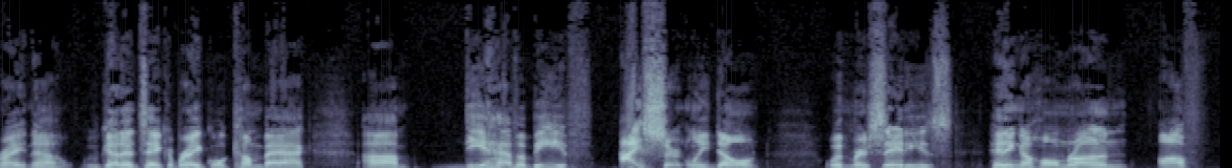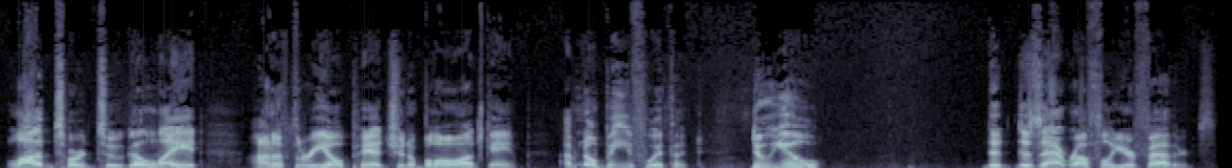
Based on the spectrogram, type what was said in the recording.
right now. We've got to take a break. We'll come back. Um, do you have a beef? I certainly don't with Mercedes hitting a home run off La Tortuga late on a 3 0 pitch in a blowout game. I have no beef with it. Do you? D- does that ruffle your feathers?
